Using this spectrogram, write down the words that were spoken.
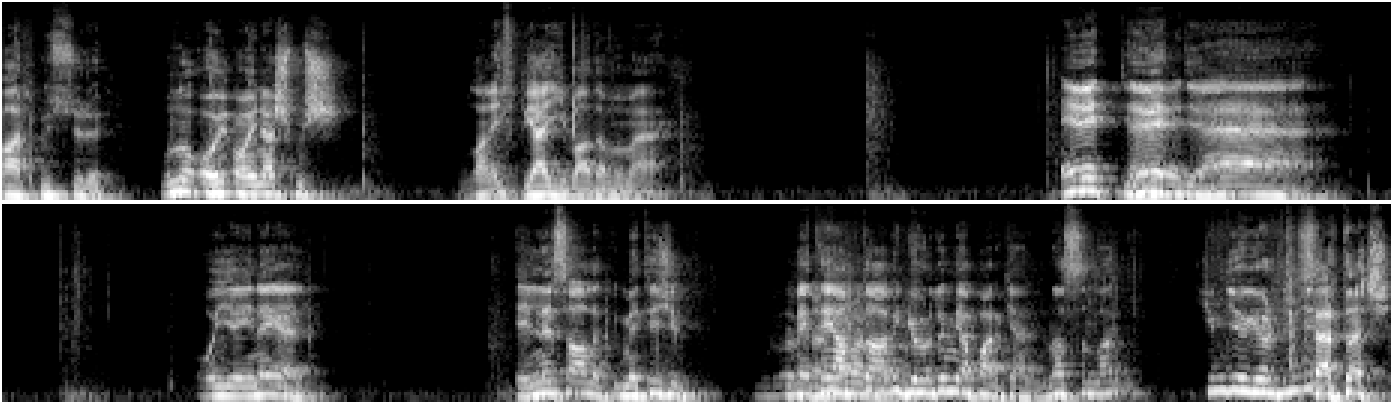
Var bir sürü. Bunu oy- oynaşmış. Ulan FBI gibi adamım ha. Evet diyor. Evet, Evet, diyor. He. O yayına gel. Eline sağlık Meteciğim. Burada Mete yaptı abi mı? gördüm yaparken. Nasıl lan? Kim diyor gördün mü? Sertaç.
